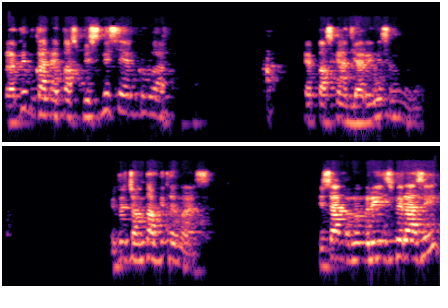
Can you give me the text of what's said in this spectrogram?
Berarti bukan etos bisnis yang keluar. Etos ngajar ini senang itu contoh gitu mas. Bisa memberi inspirasi?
